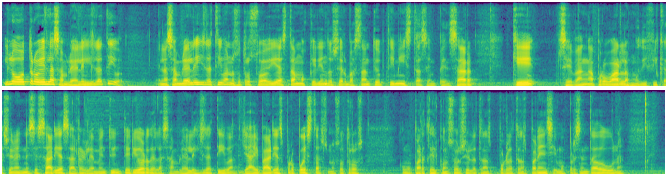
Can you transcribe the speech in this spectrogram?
Y lo otro es la Asamblea Legislativa. En la Asamblea Legislativa nosotros todavía estamos queriendo ser bastante optimistas en pensar que se van a aprobar las modificaciones necesarias al reglamento interior de la Asamblea Legislativa. Ya hay varias propuestas. Nosotros, como parte del Consorcio por la Transparencia, hemos presentado una.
